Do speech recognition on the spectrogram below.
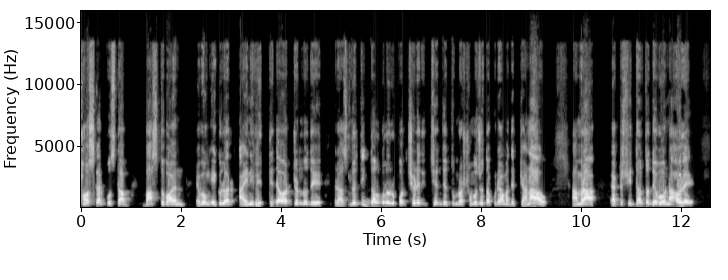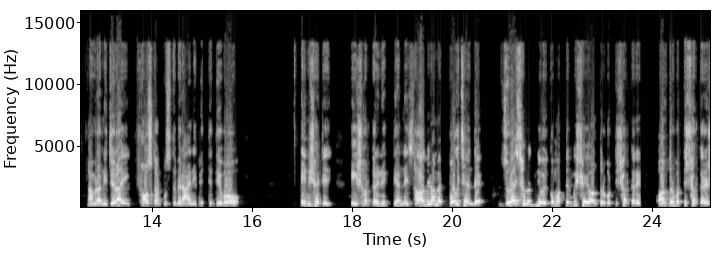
সংস্কার প্রস্তাব, বাস্তবায়ন এবং এগুলোর আইনি ভিত্তি দেওয়ার জন্য যে রাজনৈতিক দলগুলোর উপর ছেড়ে দিচ্ছেন যে, তোমরা সমঝোতা করে আমাদের জানাও, আমরা একটা সিদ্ধান্ত দেব, না হলে আমরা নিজেরাই সংস্কার প্রস্তাবের আইনি ভিত্তি দেব। এই বিষয়টি এই সরকারের এখতিয়ার নেই। সালাউদ্দিন আহমেদ বলছেন যে জুলাই সনদ নিয়ে ঐকমত্যের বিষয়ে অন্তর্বর্তী সরকারের অন্তর্বর্তী সরকারের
